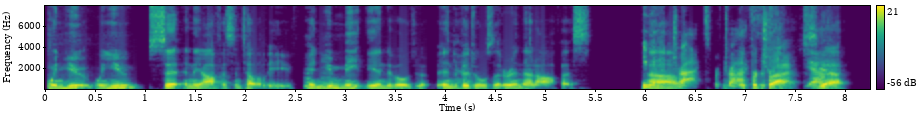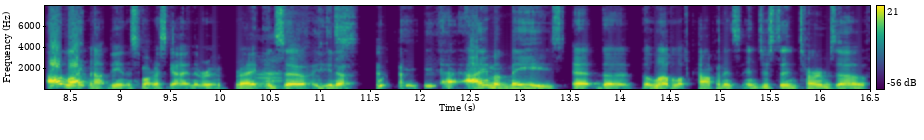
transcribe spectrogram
When you when you sit in the office in Tel Aviv mm-hmm. and you meet the individual individuals yeah. that are in that office, you mean um, Trax for Trax for Trax, yeah. yeah. I like not being the smartest guy in the room, right? And so, you know, I am amazed at the the level of confidence and just in terms of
